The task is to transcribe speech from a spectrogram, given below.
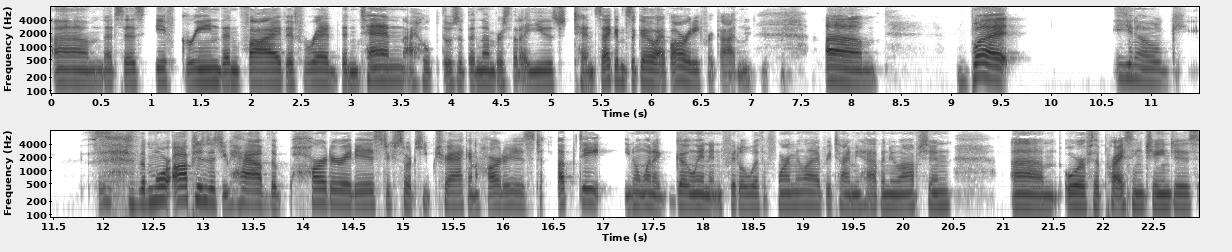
um, that says if green then five if red then 10 i hope those are the numbers that i used 10 seconds ago i've already forgotten um, but you know the more options that you have the harder it is to sort of keep track and harder it is to update you don't want to go in and fiddle with a formula every time you have a new option um, or if the pricing changes.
